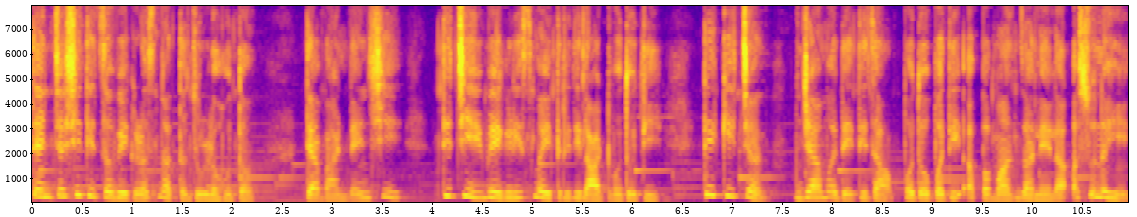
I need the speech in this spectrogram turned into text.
त्यांच्याशी तिचं वेगळंच नातं जुळलं होतं. त्या भांड्यांशी तिची वेगळीच मैत्री तिला आठवत होती. ते किचन ज्यामध्ये तिचा पदोपदी अपमान झालेला असूनही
